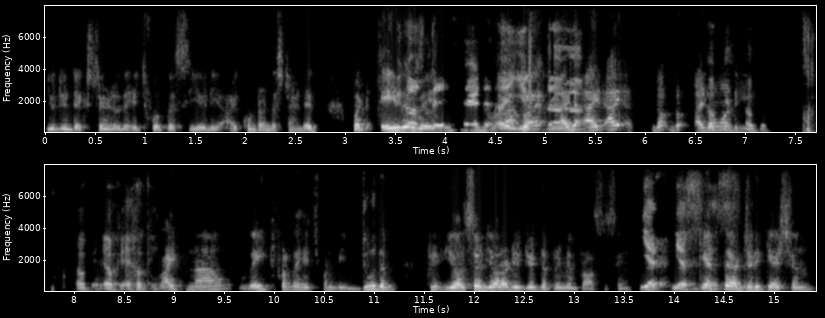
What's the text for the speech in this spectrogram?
you didn't extend to the H4 plus EAD. I couldn't understand it. But either because way, they said uh, uh the... I, I, I, no, I don't okay, want to hear. Okay. okay, okay, okay. Right now, wait for the H1B. Do the you said you already did the premium processing. Yes, yes. Get yes. the adjudication.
